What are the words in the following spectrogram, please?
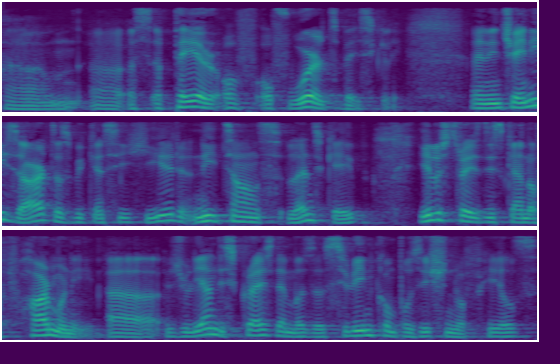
um, uh, a, a, pair of, of words, basically. And in Chinese art, as we can see here, Ni Zan's landscape illustrates this kind of harmony. Uh, Jullien describes them as a serene composition of hills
